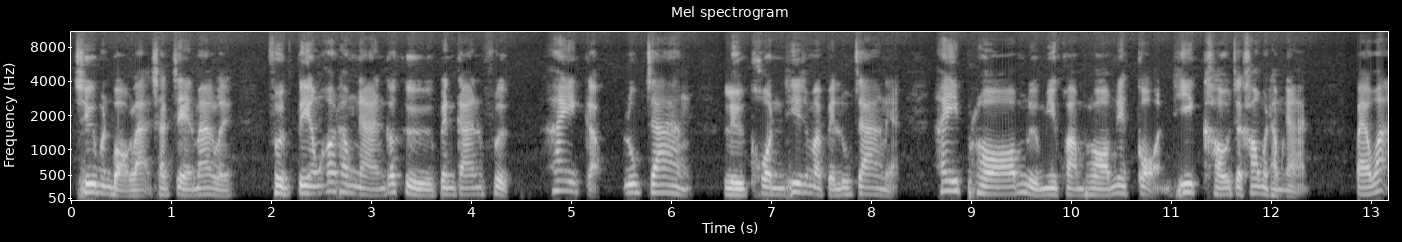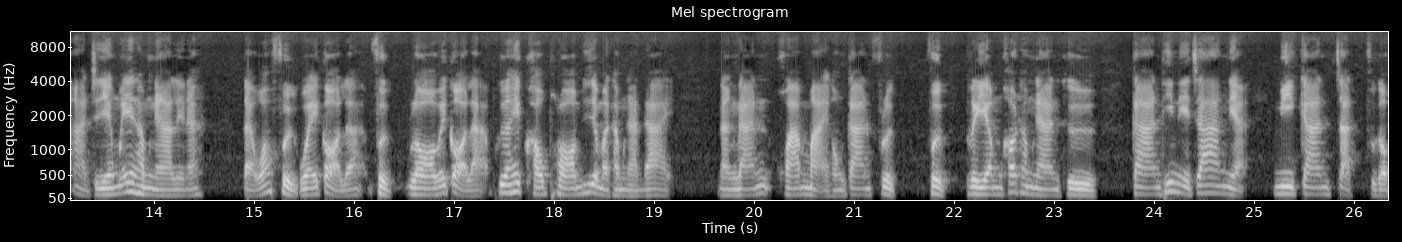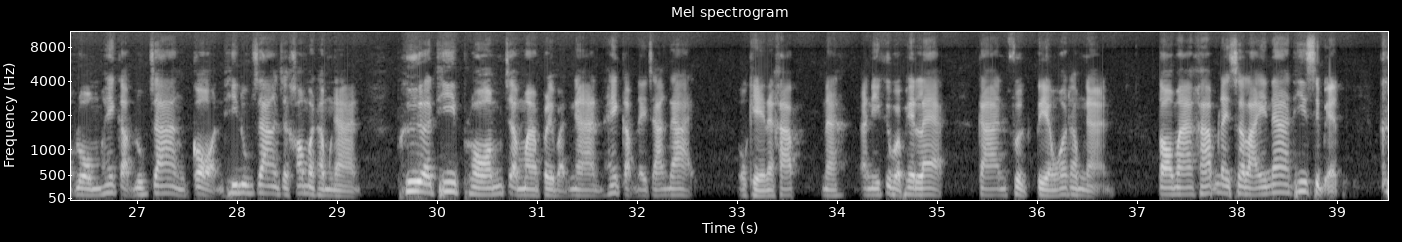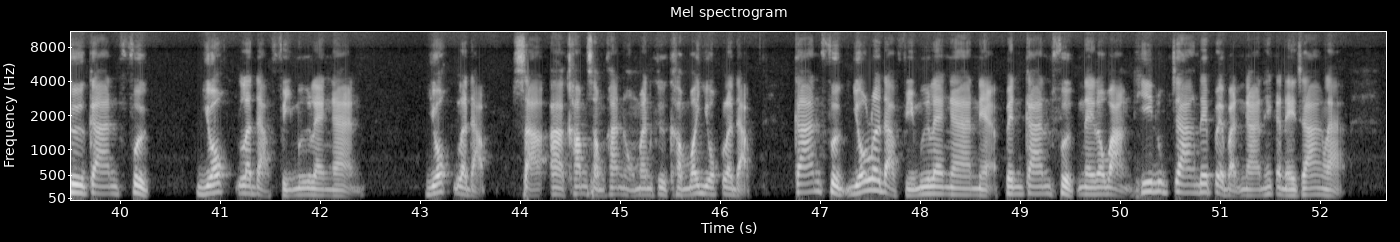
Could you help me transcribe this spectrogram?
ชื่อมันบอกละชัดเจนมากเลย ฝึกเตรียมเข้าทำงานก็คือเป็นการฝึกให้กับ ลูกจ้าง หรือคนที่จะมาเป็นลูกจ้างเนี่ยให้พร้อมหรือมีความพร้อมเนี่ยก่อนที่เขาจะเข้ามาทำงาน แปลว่าอาจจะยังไม่ได้ทำงานเลยนะ แต่ว่าฝึกไว้ก่อนแล้วฝึกรอไว้ก่อนแล้วเพื่อให้เขาพร้อมที่จะมาทำงานได้ ดังนั้นความหมายของการฝึกฝึกเตรียมเข้าทำงานคือ การที่นายจ้างเนี่ยมีการจัดฝึกอบรมให้กับลูกจ้างก่อนที่ลูกจ้างจะเข้ามาทำงาน เพื่อที่พร้อมจะมาปฏิบัติงานให้กับนายจ้างได้โอเคนะครับนะอันนี้คือประเภทแรก การฝึกเตรียมเข้าทำงาน ต่อมาครับในสไลด์หน้าที่ 11 คือการฝึกยกระดับฝีมือแรงงาน ยกระดับคำสำคัญของมันคือคำว่ายกระดับ การฝึกยกระดับฝีมือแรงงานเนี่ยเป็นการฝึกในระหว่างที่ลูกจ้างได้ปฏิบัติงานให้กับนายจ้างแหละ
